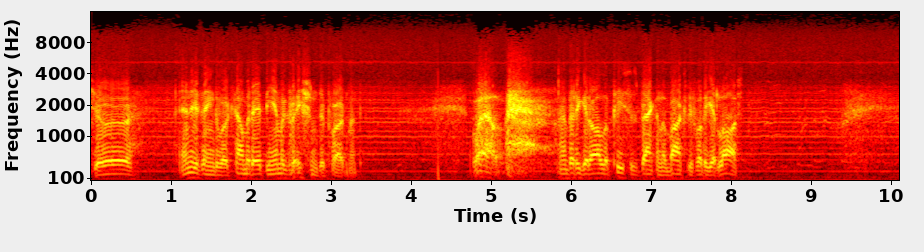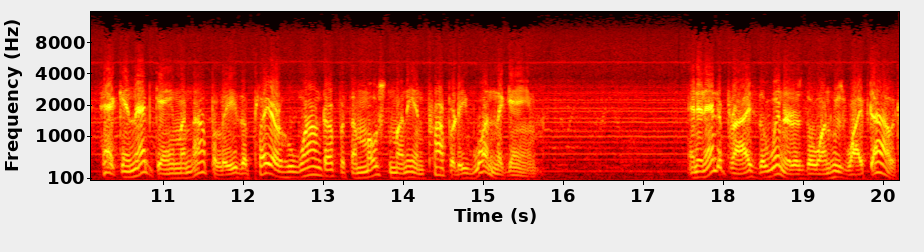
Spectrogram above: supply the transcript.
Sure. Anything to accommodate the immigration department. Well, I better get all the pieces back in the box before they get lost. Heck, in that game, Monopoly, the player who wound up with the most money and property won the game. And in Enterprise, the winner is the one who's wiped out.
